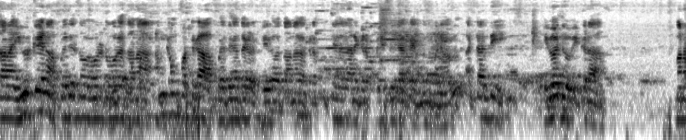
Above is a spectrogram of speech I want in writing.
చాలా ఇరుకైన ప్రదేశంలో ఉండటం వల్ల చాలా అన్కంఫర్ట్గా ప్రజలంతా ఇక్కడ ఫీల్ అవుతాను అక్కడ కూర్చునేదానికి ఇక్కడ ప్లేస్ లేక ఇబ్బంది పడేవారు అట్లాంటి ఈరోజు ఇక్కడ మన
